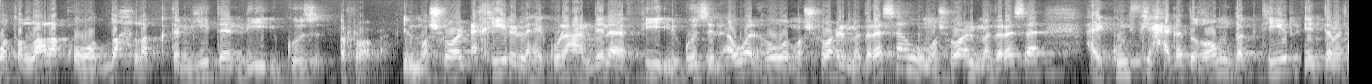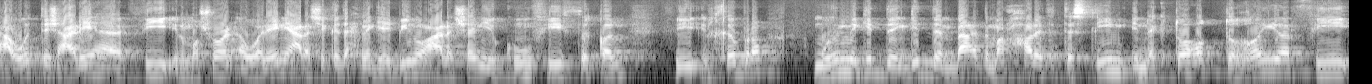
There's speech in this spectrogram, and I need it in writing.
واطلع لك واوضح لك تمهيدا للجزء الرابع. المشروع الأخير اللي هيكون عندنا في الجزء الأول هو مشروع المدرسة ومشروع المدرسة هيكون فيه حاجات غامضة كتير انت ما اتعودتش عليها في المشروع الأولاني علشان كده إحنا جايبينه علشان يكون فيه ثقل في الخبرة. مهم جدا جدا بعد مرحلة التسليم إنك تقعد تغير في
